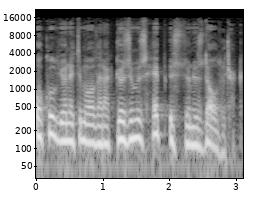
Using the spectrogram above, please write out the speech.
okul yönetimi olarak gözümüz hep üstünüzde olacak.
